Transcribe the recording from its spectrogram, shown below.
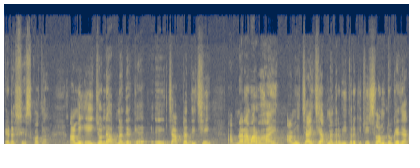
এটা শেষ কথা। আমি এই জন্য আপনাদেরকে এই চাপটা দিচ্ছি। আপনার আমার ভাই, আমি চাইছি আপনাদের ভিতরে কিছু ইসলাম ঢুকে যাক।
